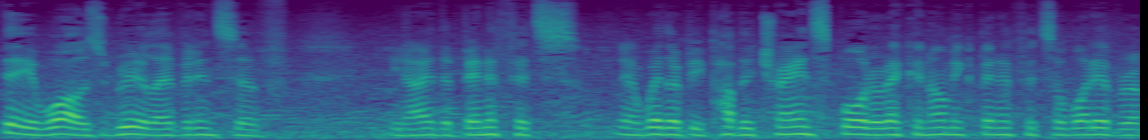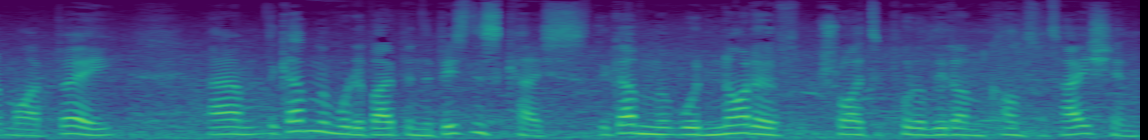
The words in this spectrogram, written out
There was real evidence of, you know, the benefits, you know, whether it be public transport or economic benefits or whatever it might be. Um, the government would have opened the business case. The government would not have tried to put a lid on consultation.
